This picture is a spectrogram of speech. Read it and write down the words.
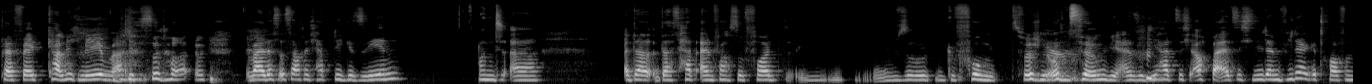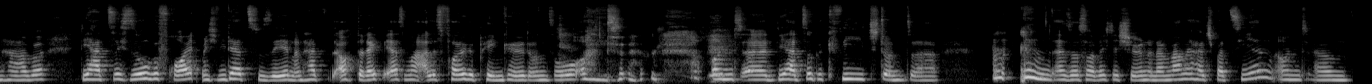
perfekt, kann ich nehmen, alles in Ordnung. Weil das ist auch, ich habe die gesehen und äh, das hat einfach sofort so gefunkt zwischen ja. uns irgendwie. Also die hat sich auch, als ich sie dann wieder getroffen habe, die hat sich so gefreut, mich wiederzusehen und hat auch direkt erstmal alles vollgepinkelt und so. Und, und äh, die hat so gequietscht und äh, also es war richtig schön. Und dann waren wir halt spazieren und ähm,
